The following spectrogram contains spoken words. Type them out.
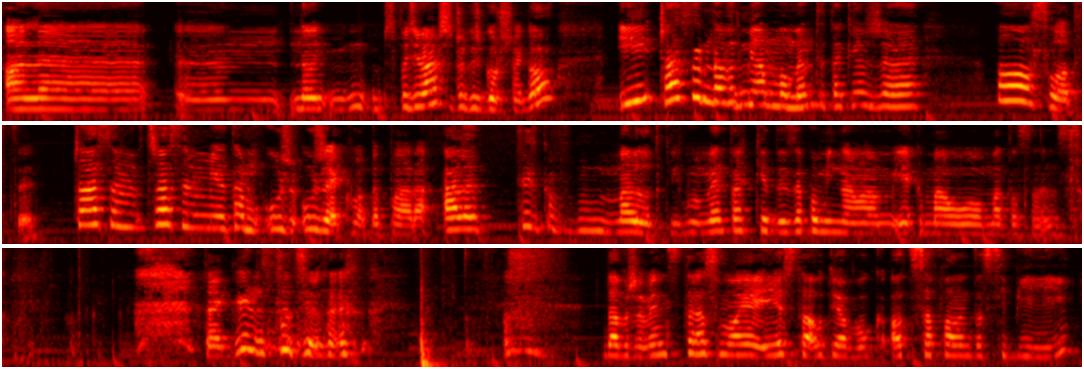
Ale no, spodziewałam się czegoś gorszego i czasem nawet miałam momenty takie, że o, słodcy. Czasem, czasem mnie tam uż, urzekła ta para, ale tylko w malutkich momentach, kiedy zapominałam, jak mało ma to sensu. tak, więc to tyle. Dobrze, więc teraz moje jest to audiobook od Safony do Sibili.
